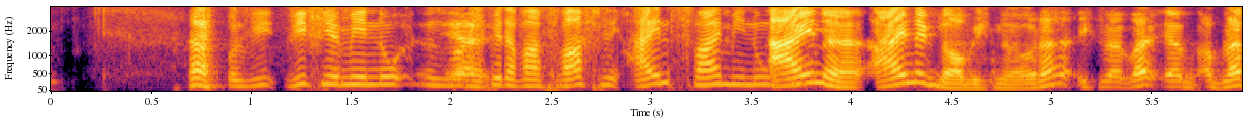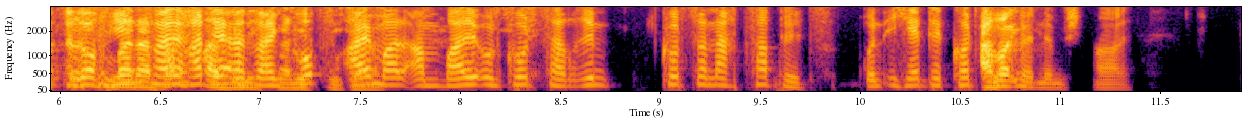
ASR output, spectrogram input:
Und wie, wie viele Minuten Ja. später war es? War es nicht ein, zwei Minuten? Eine, eine glaube ich nur, oder? Ich, Lassmann also auf jeden Fall hatte er seinen Kopf einmal am Ball und kurz, darin, kurz danach zappelt's. Und ich hätte kotzen Aber- können im Strahl.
